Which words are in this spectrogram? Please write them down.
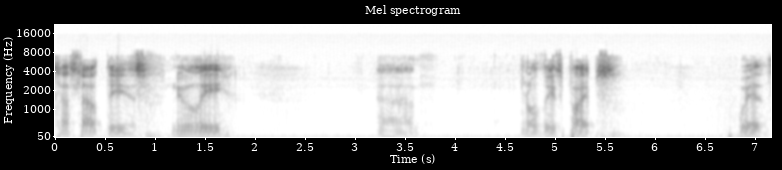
Test out these newly, uh, well, these pipes with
